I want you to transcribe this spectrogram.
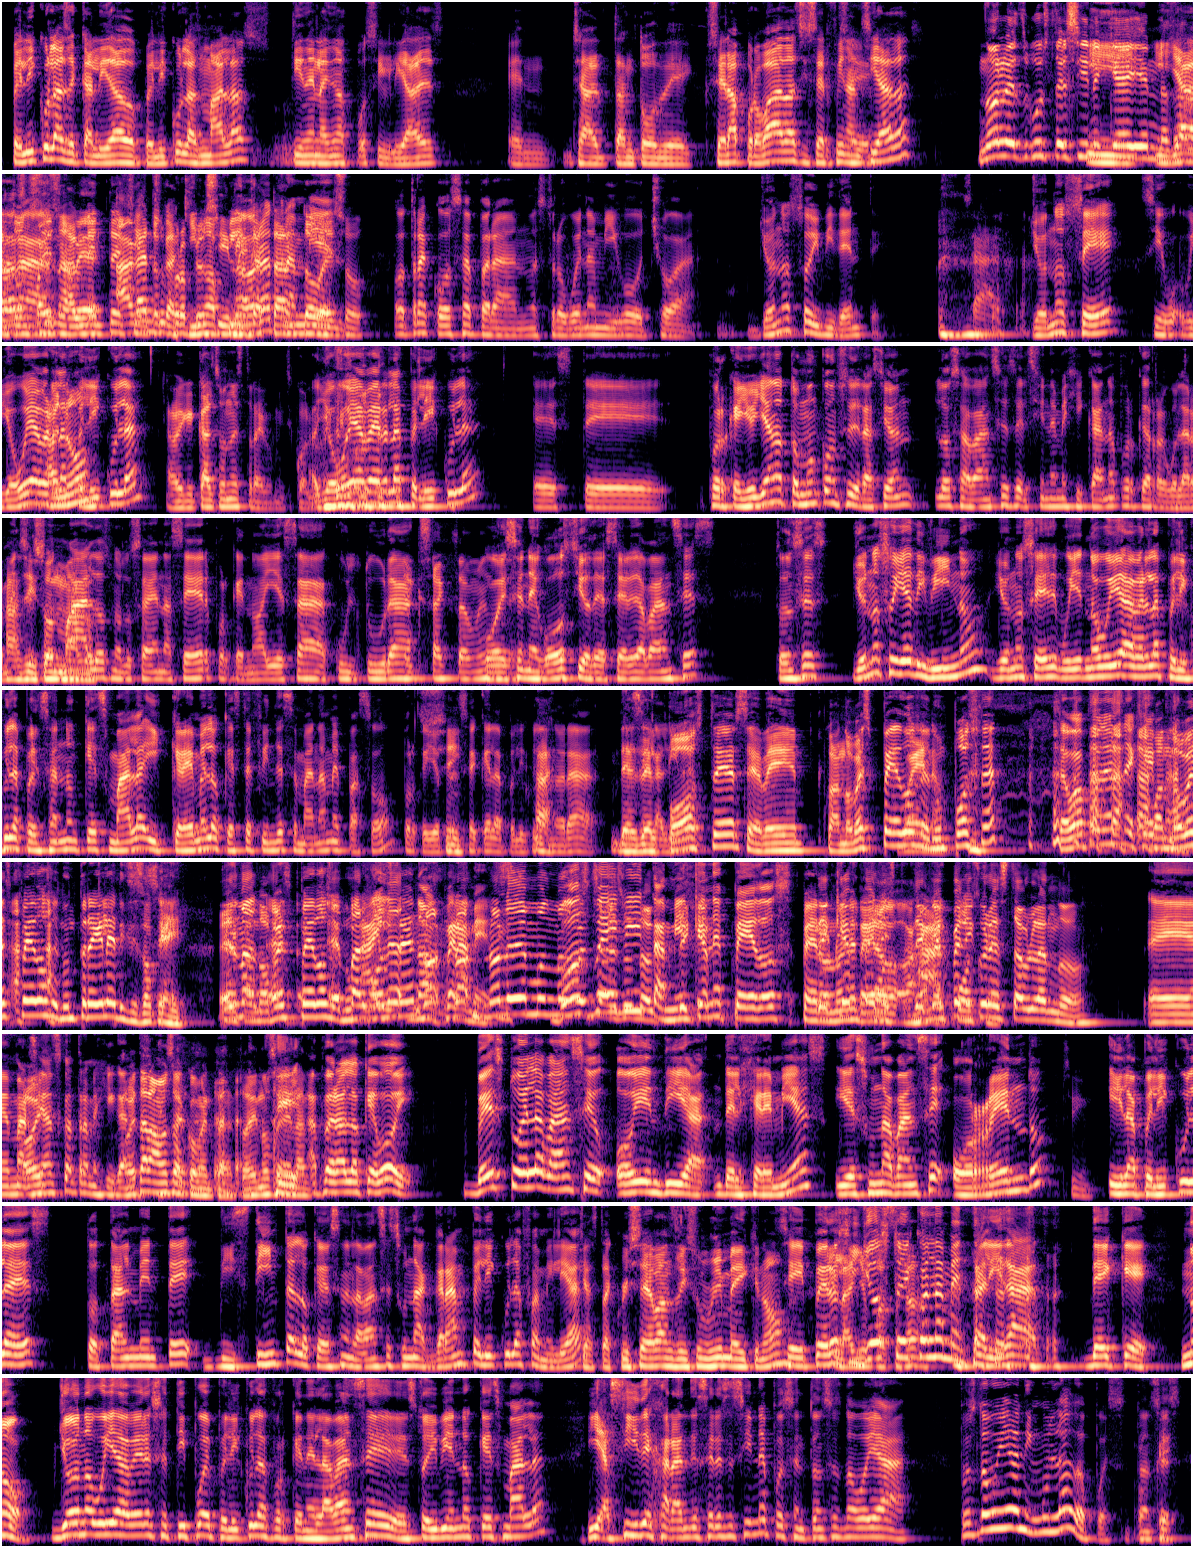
películas de calidad o películas malas tienen las mismas posibilidades, en, o sea, tanto de ser aprobadas y ser financiadas. No les gusta el cine Y- que hay en y las ya, entonces, vayan a ver, hagan siento su que aquí propio no cine. aplica Ahora tanto también, eso. otra cosa para nuestro buen amigo Ochoa. Yo no soy vidente. O sea, yo no sé si yo voy a ver ¿Ah, la no? película. A ver qué calzones traigo, mis colores. Yo voy a ver la película. Este. Porque yo ya no tomo en consideración los avances del cine mexicano porque regularmente Ah, sí, son, son malos. malos. no lo saben hacer, porque no hay esa cultura Exactamente. o ese negocio de hacer avances. Entonces, yo no soy adivino, yo no sé, voy- no voy a ver la película pensando en que es mala y créeme lo que este fin de semana me pasó, porque yo Sí. pensé que la película Ah, no era... de Desde el póster se ve, cuando ves pedos Bueno. en un póster, Te voy a poner un ejemplo. cuando ves pedos en un trailer dices, ok. Sí. Es más, cuando ves eh, pedos eh, en un póster, No, no, espérame. no le demos más Ghost Baby asunto. también ¿De qué- tiene pedos. pero ¿De no qué, en el ¿de qué el película está hablando? Eh, marcianos contra mexicanos. Ahorita la vamos a comentar, todavía no se Sí, adelanta. pero a lo que voy. ¿Ves tú el avance hoy en día del Jeremías? Y es un avance horrendo. Sí. Y la película es totalmente distinta a lo que ves en el avance. Es una gran película familiar. Que hasta Chris Evans le hizo un remake, ¿no? Sí, pero El si yo estoy con la mentalidad de que no, yo no voy a ver ese tipo de películas porque en el avance estoy viendo que es mala y así dejarán de hacer ese cine, pues entonces no voy a, pues no voy a ir a ningún lado, pues. Entonces,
